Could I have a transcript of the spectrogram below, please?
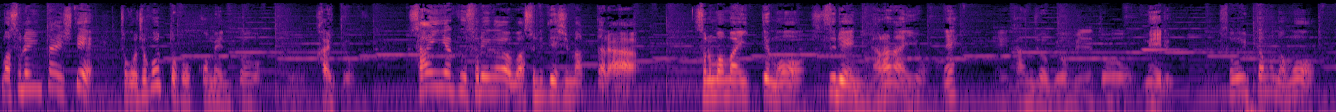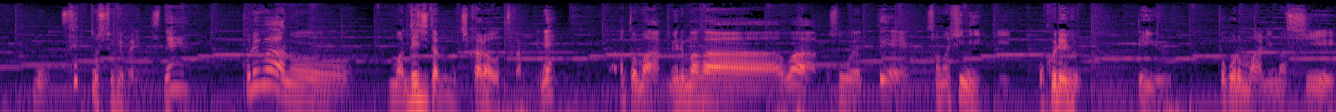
まあ、それに対してちょこちょこっとこうコメントを書いておく。最悪それが忘れてしまったらそのまま言っても失礼にならないようなね誕生日おめでとうメール。そういったものももうセットしておけばいいんですね。これはあの、まあ、デジタルの力を使ってねあとまあメルマガはそうやってその日に送れるっていうところもありますし、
